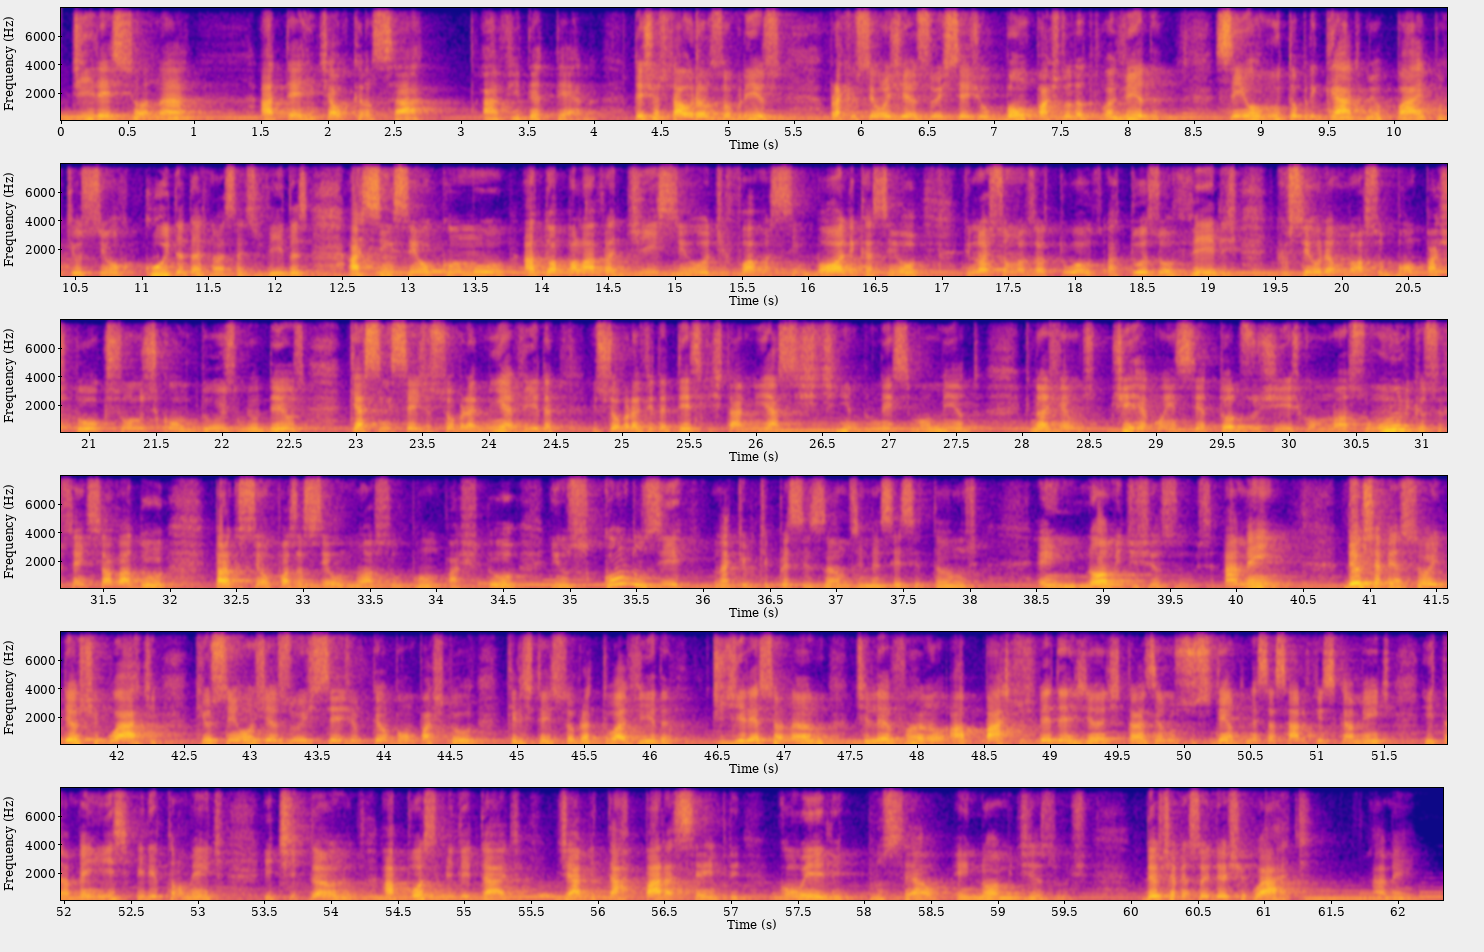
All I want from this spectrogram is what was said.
direcionar até a gente alcançar a vida eterna. Deixa eu estar orando sobre isso, para que o Senhor Jesus seja o bom pastor da tua vida. Senhor, muito obrigado, meu Pai, porque o Senhor cuida das nossas vidas. Assim, Senhor, como a tua palavra diz, Senhor, de forma simbólica, Senhor, que nós somos as tuas, as tuas ovelhas, que o Senhor é o nosso bom pastor, que o Senhor nos conduz, meu Deus, que assim seja sobre a minha vida e sobre a vida desse que está me assistindo nesse momento. Que nós venhamos te reconhecer todos os dias como nosso único e suficiente Salvador, para que o Senhor possa ser o nosso bom pastor e nos conduzir naquilo que precisamos e necessitamos em nome de Jesus. Amém? Deus te abençoe, Deus te guarde, que o Senhor Jesus seja o teu bom pastor, que Ele esteja sobre a tua vida, te direcionando, te levando a pastos verdejantes, trazendo o sustento necessário fisicamente e também espiritualmente, e te dando a possibilidade de habitar para sempre com Ele no céu, em nome de Jesus. Deus te abençoe, Deus te guarde. Amém.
